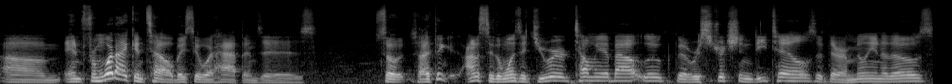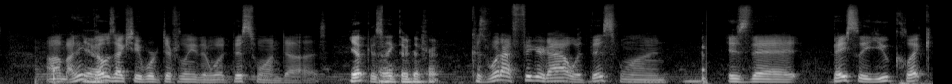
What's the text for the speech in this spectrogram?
Um, and from what I can tell, basically what happens is, so so I think honestly the ones that you were telling me about, Luke, the restriction details, that there are a million of those. Um, I think yeah. those actually work differently than what this one does. Yep, I think they're different. Because what I figured out with this one is that basically you click,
